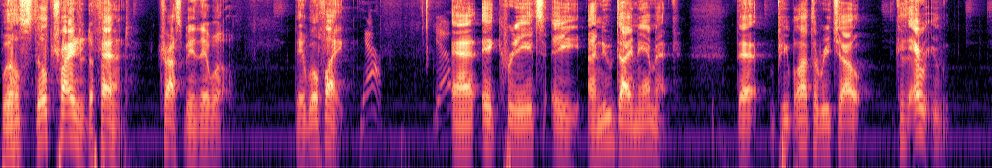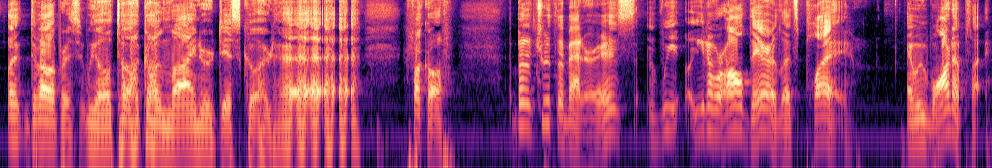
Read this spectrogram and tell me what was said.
will still try to defend. Trust me, they will. They will fight. Yeah. Yep. And it creates a, a new dynamic that people have to reach out. Because every like developers, we all talk online or Discord. Fuck off. But the truth of the matter is, we you know we're all there. Let's play, and we want to play.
